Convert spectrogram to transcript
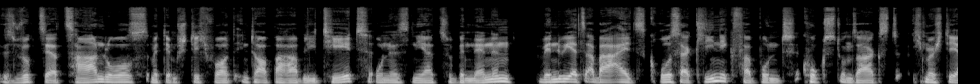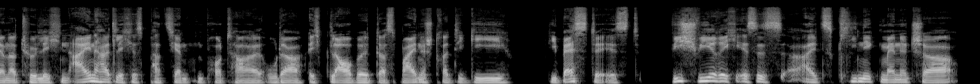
es wirkt sehr zahnlos mit dem Stichwort Interoperabilität, ohne es näher zu benennen. Wenn du jetzt aber als großer Klinikverbund guckst und sagst, ich möchte ja natürlich ein einheitliches Patientenportal oder ich glaube, dass meine Strategie die beste ist, wie schwierig ist es als Klinikmanager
